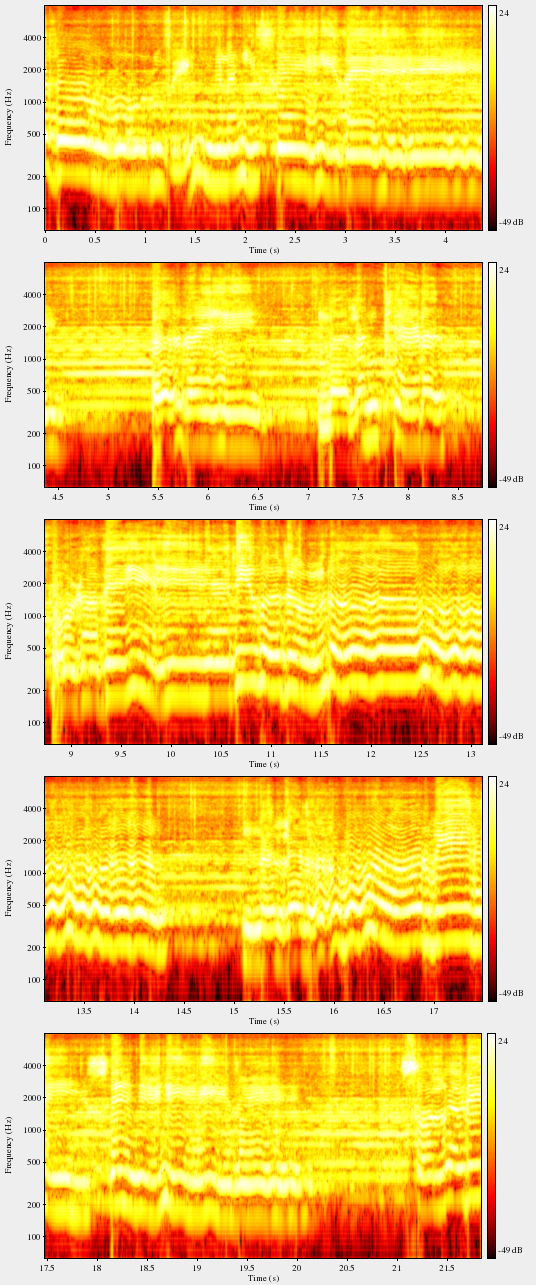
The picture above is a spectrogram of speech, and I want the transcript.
நல்லதோர் வீணை செய்தே. அதை நலங்கெட பொழுதில் எறிவதுண்டோ நல்லதோர் வீணை செய்தே. சொல்லடி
